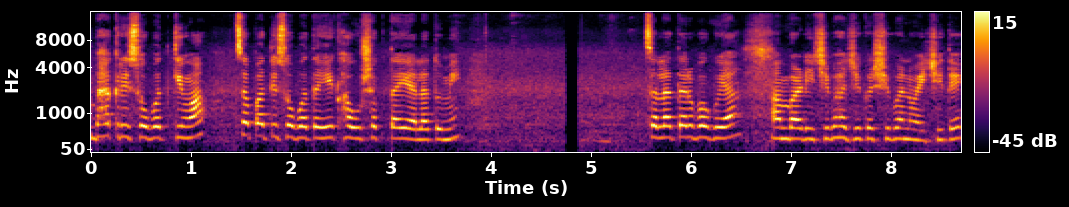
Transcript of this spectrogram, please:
भाकरीसोबत किंवा चपातीसोबतही खाऊ शकता याला तुम्ही. चला तर बघूया आंबाडीची भाजी कशी बनवायची ते.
